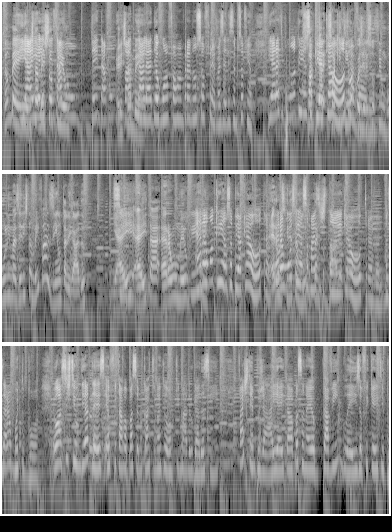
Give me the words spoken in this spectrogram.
Também, e eles aí também eles sofriam. tentavam, tentavam Eles também. batalhar de alguma forma pra não sofrer, mas eles sempre sofriam. E era tipo uma criança Só que, era- que a só que outra, tinha uma coisa, velho. eles sofriam bullying, mas eles também faziam, tá ligado? E Sim. aí, aí tá, era um meio que. Era uma criança pior que a outra. Era Era, uma criança mais estranha que a outra, velho. Mas era muito boa. Eu assisti um dia desse, eu fui, tava passando Cartoon Network madrugada assim. Faz tempo já. E aí tava passando, aí eu tava em inglês, eu fiquei tipo.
